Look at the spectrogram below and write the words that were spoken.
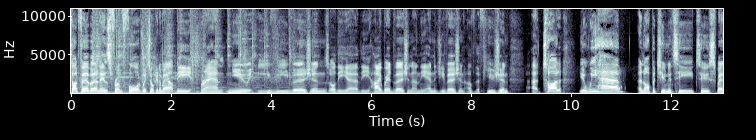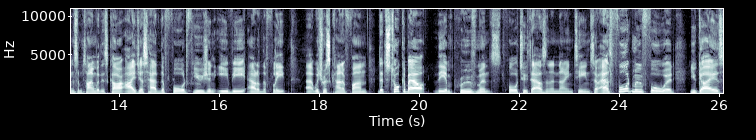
Todd Fairburn is from Ford. We're talking about the brand new EV versions, or the uh, the hybrid version and the energy version of the Fusion. Uh, Todd, you know, we had an opportunity to spend some time with this car. I just had the Ford Fusion EV out of the fleet uh, which was kind of fun. Let's talk about the improvements for 2019. So, as Ford move forward, you guys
